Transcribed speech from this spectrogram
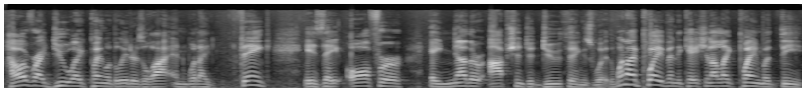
However, I do like playing with the leaders a lot, and what I think is they offer another option to do things with. When I play Vindication, I like playing with the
